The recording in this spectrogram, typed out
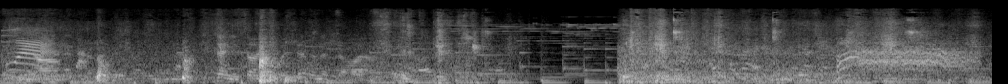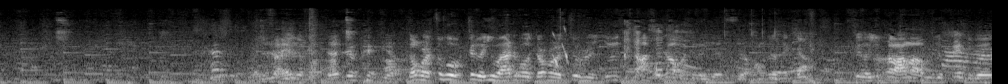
手心啊。在你照耀我身份的时候呀。人这等会儿最后这个一完之后，等会儿就是因为打水仗嘛，这个也血黄会很假。这个一拍完嘛，不就拍几个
